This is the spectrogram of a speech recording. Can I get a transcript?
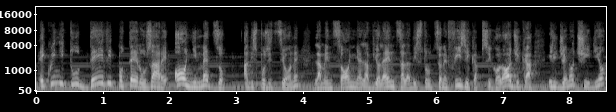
e quindi tu devi poter usare ogni mezzo a disposizione, la menzogna, la violenza, la distruzione fisica, psicologica, il genocidio,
